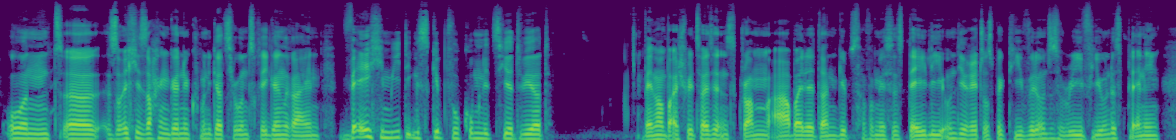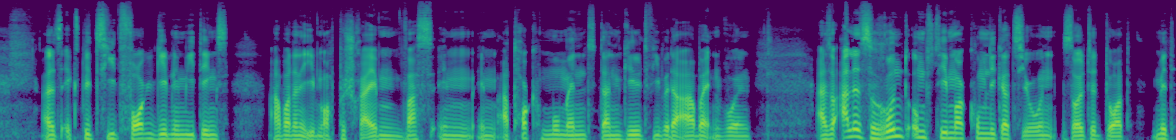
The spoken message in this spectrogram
Und äh, solche Sachen gönnen Kommunikationsregeln rein. Welche Meetings gibt, wo kommuniziert wird. Wenn man beispielsweise in Scrum arbeitet, dann gibt's von mir das Daily und die Retrospektive und das Review und das Planning als explizit vorgegebene Meetings, aber dann eben auch beschreiben, was im, im Ad-Hoc-Moment dann gilt, wie wir da arbeiten wollen. Also alles rund ums Thema Kommunikation sollte dort mit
